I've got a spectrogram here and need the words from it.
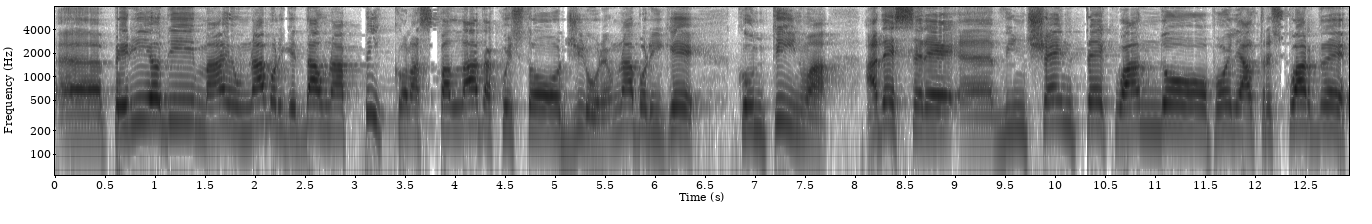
eh, periodi, ma è un Napoli che dà una piccola spallata a questo girone, un Napoli che continua ad essere eh, vincente quando poi le altre squadre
